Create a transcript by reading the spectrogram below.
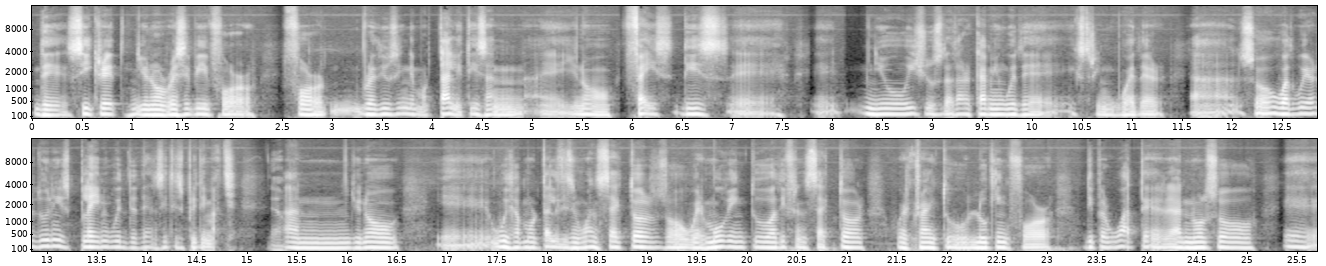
the secret you know recipe for for reducing the mortalities and uh, you know face these uh, uh, new issues that are coming with the extreme weather. Uh, so what we are doing is playing with the densities pretty much Yeah. and you know uh, we have mortalities in one sector so we're moving to a different sector we're trying to looking for deeper water and also uh,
